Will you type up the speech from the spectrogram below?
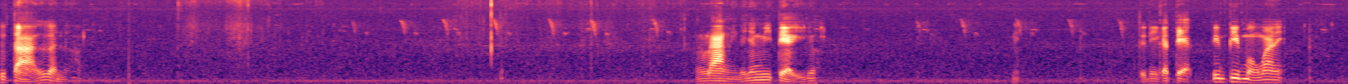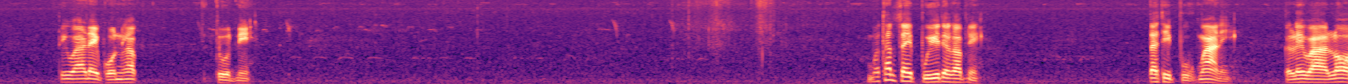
ทุกตาคือกันครับางนี่ก็ยังมีแตกอีกอยู่ตัวนี้ก็แตกปิ้มๆออกมานี่ถือว่าได้ผลครับสูตรนี้ว่าท่านใส่ปุ๋ยเด้อครับนี่แต่ที่ปลูกมานี่ ก็เลยว่าล่อ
